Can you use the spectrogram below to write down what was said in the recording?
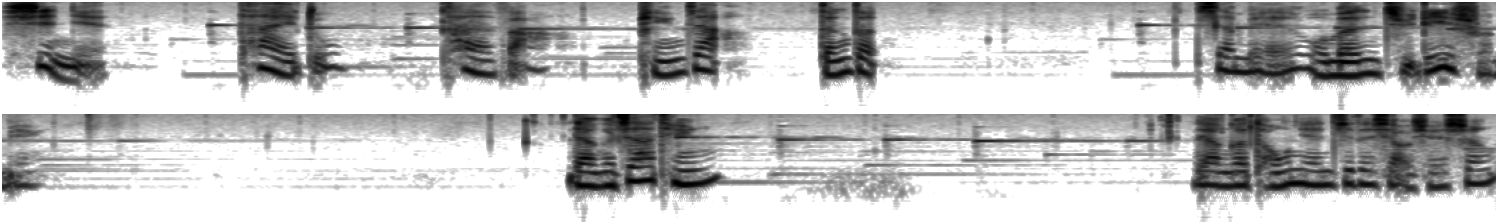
信念、态度、看法、评价等等。下面我们举例说明：两个家庭，两个同年级的小学生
